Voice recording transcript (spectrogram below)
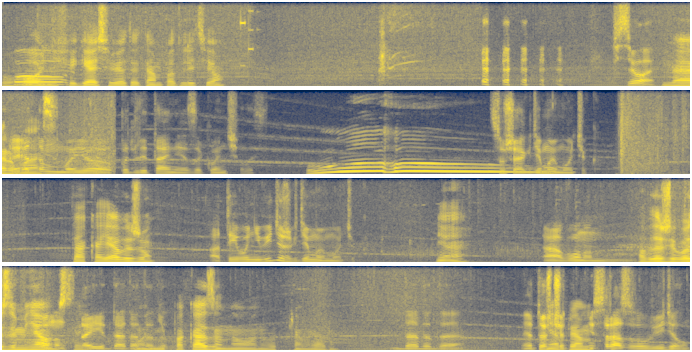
Ого, нифига себе ты там подлетел. Все, на Нормально. этом мое подлетание закончилось. Слушай, а где мой мотик? Так, а я выжил. А ты его не видишь, где мой мотик? Не. А, вон он. А подожди, возле меня вон он, он стоит. стоит, да, да, он да. не да, показан, но он вот прям рядом. Да, да, да. Я тоже что-то прям- не сразу увидел.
